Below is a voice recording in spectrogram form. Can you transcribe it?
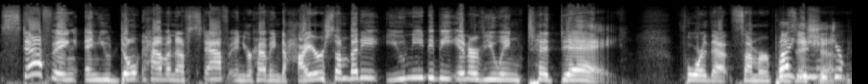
staffing and you don't have enough staff and you're having to hire somebody, you need to be interviewing today for that summer position. But you need your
